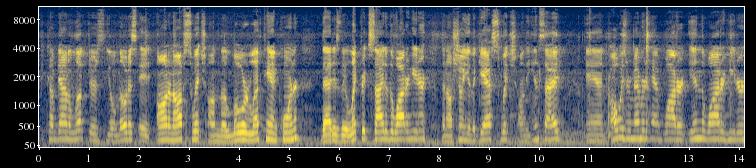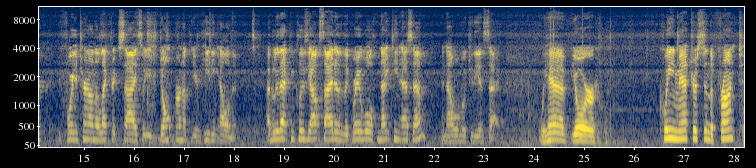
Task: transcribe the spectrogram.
If you come down and look, there's you'll notice a on and off switch on the lower left hand corner. That is the electric side of the water heater. Then I'll show you the gas switch on the inside. And always remember to have water in the water heater before you turn on the electric side so you don't burn up your heating element. I believe that concludes the outside of the Grey Wolf 19SM. And now we'll move to the inside. We have your queen mattress in the front,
